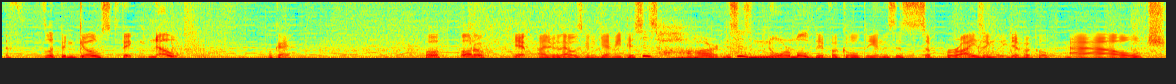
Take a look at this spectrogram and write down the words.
The flipping ghost thing. No! Okay. Oh, oh no. Yep, I knew that was gonna get me. This is hard. This is normal difficulty, and this is surprisingly difficult. Ouch.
